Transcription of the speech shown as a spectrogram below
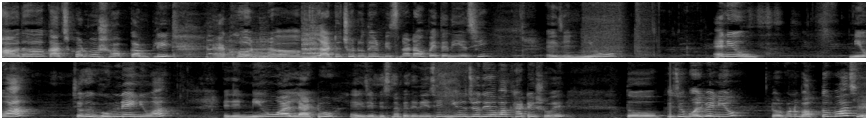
খাওয়া দাওয়া কাজকর্ম সব কমপ্লিট এখন লাটু ছোটদের বিছনাটাও পেতে দিয়েছি। এই যে নিউ, এ নিউ, নিউয়া, চোখে ঘুম নেই নিউয়া। এই যে নিউ আর লাটু, এই যে বিছনা পেতে দিয়েছি। নিউ যদিও বা খাটে শোয়ে। তো কিছু বলবি নিউ? তোর কোনো বক্তব্য আছে?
